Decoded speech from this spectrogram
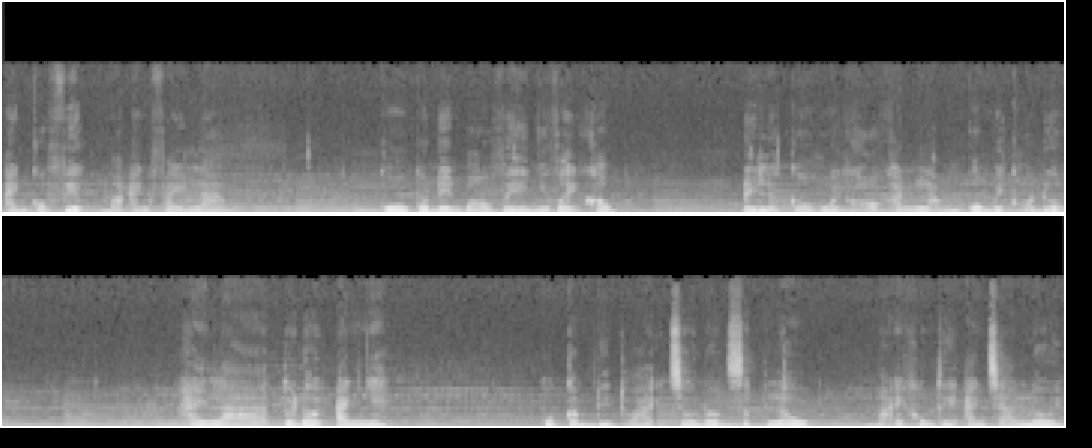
Anh có việc mà anh phải làm. Cô có nên bỏ về như vậy không? Đây là cơ hội khó khăn lắm cô mới có được Hay là tôi đợi anh nhé Cô cầm điện thoại chờ đợi rất lâu, Mãi không thấy anh trả lời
